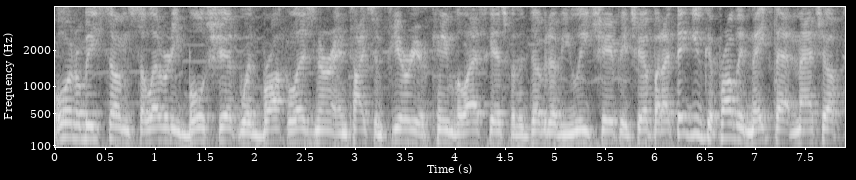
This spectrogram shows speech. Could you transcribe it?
Or it'll be some celebrity bullshit with Brock Lesnar and Tyson Fury or Cain Velasquez for the WWE Championship, but I think you could probably make that matchup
